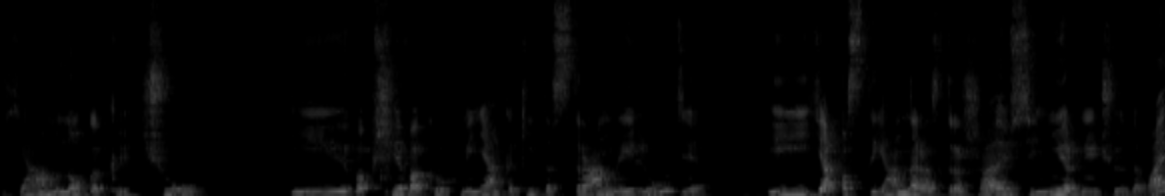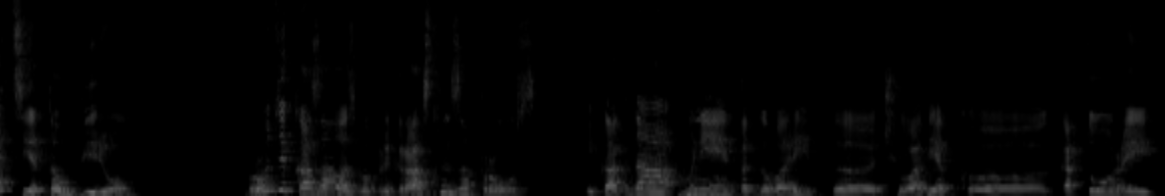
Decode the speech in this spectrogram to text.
я много кричу, и вообще вокруг меня какие-то странные люди, и я постоянно раздражаюсь и нервничаю. Давайте это уберем. Вроде, казалось бы, прекрасный запрос. И когда мне это говорит э, человек, э, который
